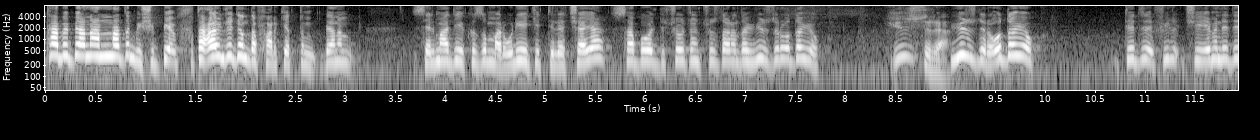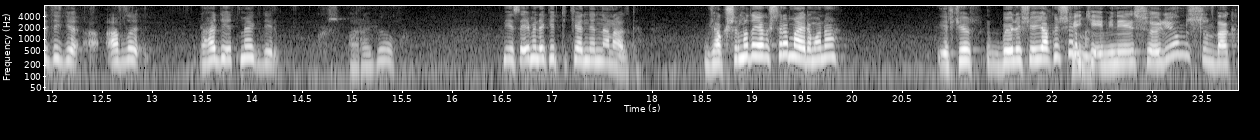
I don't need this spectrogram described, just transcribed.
Tabii ben anladım işi. Bir- Daha önceden de fark ettim. Benim Selma diye kızım var. Oraya gittiler çaya. Sabah oldu çocuğun cüzdanında 100 lira o da yok. 100 lira. 100 lira o da yok. Dedi Fil- şey, Emine dedi ki abla hadi etmeye gidelim. Kız para yok. Neyse Emine gitti kendinden aldı. Yakışır mı da yakıştıramayırım ona. Erkeğe böyle şey yakışır mı? Peki Emine'ye söylüyor musun? Bak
